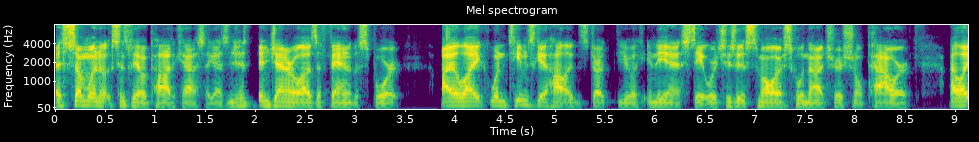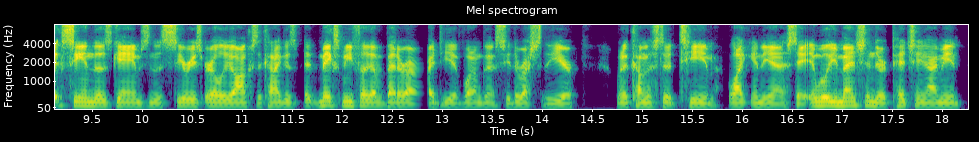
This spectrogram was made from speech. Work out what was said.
as someone since we have a podcast, I guess, and just in general as a fan of the sport, I like when teams get hot like the start the year, like Indiana State, where it's usually a smaller school, not a traditional power. I like seeing those games in the series early on because it kind of gives it makes me feel like I have a better idea of what I'm going to see the rest of the year when it comes to a team like Indiana State. And will you mention their pitching? I mean,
